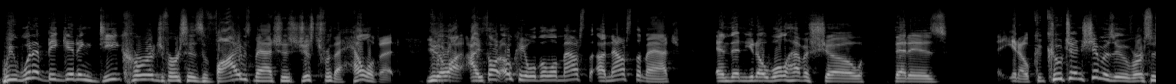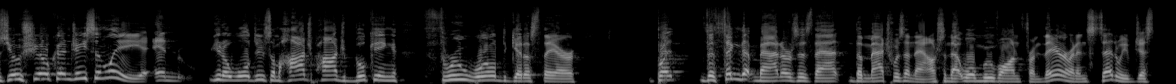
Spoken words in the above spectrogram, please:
we wouldn't be getting D'Courage versus Vibes matches just for the hell of it. You know, I, I thought, okay, well they'll announce announce the match and then you know we'll have a show that is you know Kakuta and Shimizu versus Yoshioka and Jason Lee, and you know we'll do some hodgepodge booking through World to get us there. But the thing that matters is that the match was announced, and that we'll move on from there. And instead, we've just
